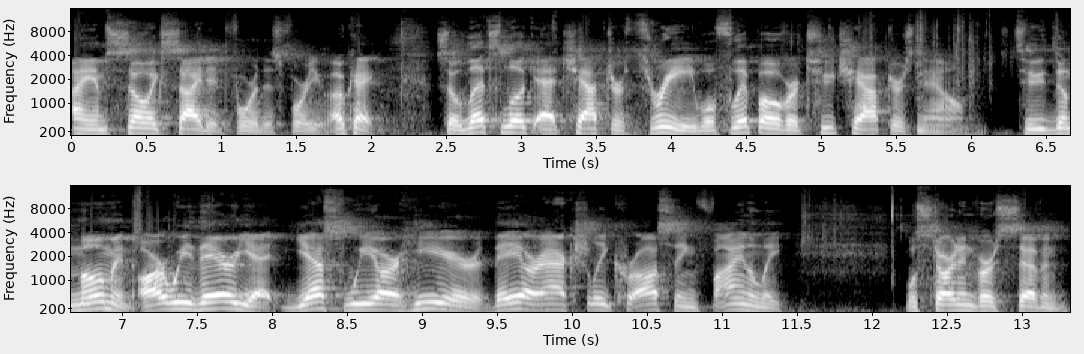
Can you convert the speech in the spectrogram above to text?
I am so excited for this for you. Okay. So let's look at chapter 3. We'll flip over two chapters now to the moment. Are we there yet? Yes, we are here. They are actually crossing finally. We'll start in verse 7.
